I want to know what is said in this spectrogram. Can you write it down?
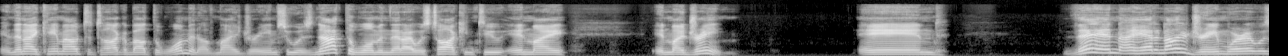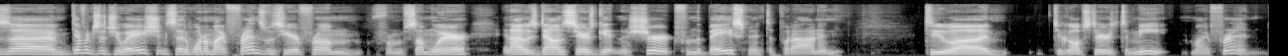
and then I came out to talk about the woman of my dreams who was not the woman that I was talking to in my in my dream. And then I had another dream where it was a different situation. Said one of my friends was here from from somewhere, and I was downstairs getting a shirt from the basement to put on and to uh to go upstairs to meet my friend.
